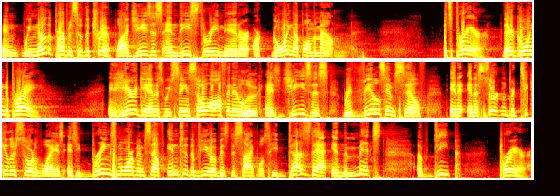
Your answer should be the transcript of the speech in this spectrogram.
And we know the purpose of the trip, why Jesus and these three men are, are going up on the mountain. It's prayer. They're going to pray. And here again, as we've seen so often in Luke, as Jesus reveals himself in a, in a certain particular sort of way, as, as he brings more of himself into the view of his disciples, he does that in the midst of deep prayer.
